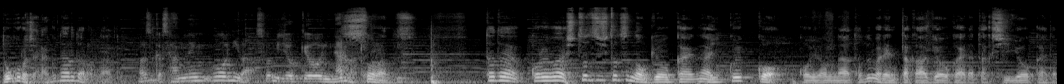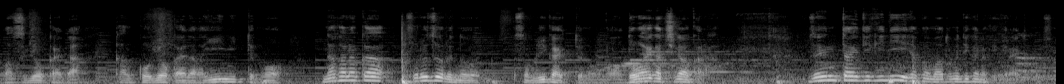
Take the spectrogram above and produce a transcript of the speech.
どころじゃなくなるだろうなと。わずか3年後にはそういう状況になるわけそうなんです。ただこれは一つ一つの業界が一個一個こういろんな例えばレンタカー業界だタクシー業界だバス業界だ観光業界だが言いに行ってもなかなかそれぞれのその理解っていうのの度合いが違うから全体的にやっぱまとめていかなきゃいけないと思うんですよ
